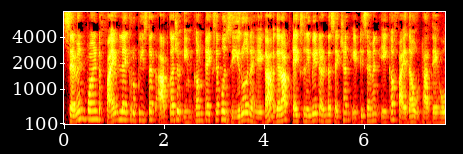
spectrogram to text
7.5 लाख रुपीज़ तक आपका जो इनकम टैक्स है वो ज़ीरो रहेगा। अगर आप tax rebate under section 87 A का फ़ायदा उठाते हो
